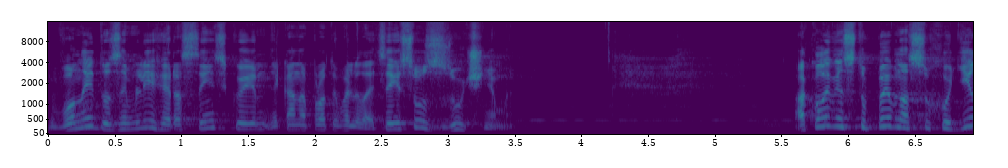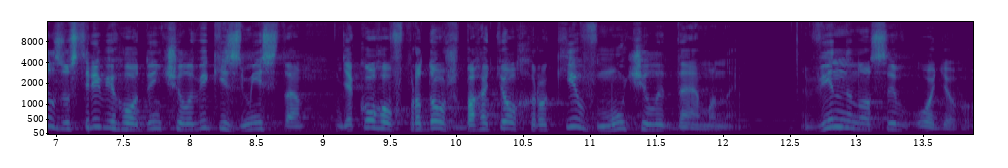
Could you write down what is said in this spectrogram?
вони до землі Герасинської, яка напроти Галілеї. Це Ісус з учнями. А коли він ступив на суходіл, зустрів його один чоловік із міста, якого впродовж багатьох років мучили демони. Він не носив одягу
